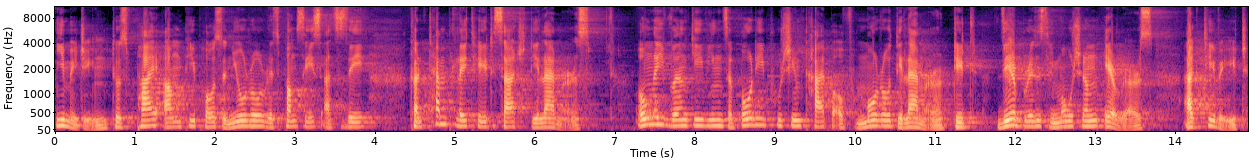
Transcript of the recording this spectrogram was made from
imaging to spy on people's neural responses as they contemplated such dilemmas. Only when given the body pushing type of moral dilemma did their brain's emotion areas activate.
